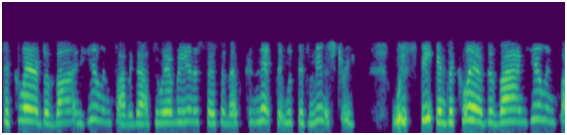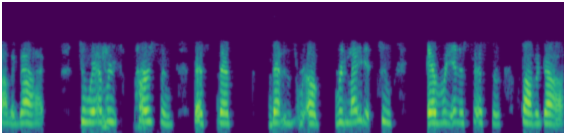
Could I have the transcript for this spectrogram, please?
declare divine healing, Father God, to every intercessor that's connected with this ministry. We speak and declare divine healing, Father God, to every person that's that's that is uh, related to every intercessor, Father God.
